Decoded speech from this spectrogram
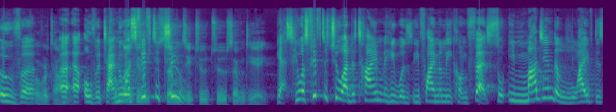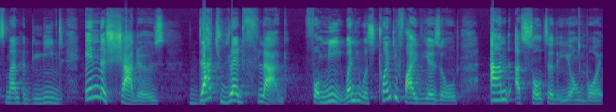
over, Over time. Uh, uh, over time. From he was 52. 1972 to 78. Yes, he was 52 at the time he was he finally confessed. So imagine the life this man had lived in the shadows. That red flag for me when he was 25 years old and assaulted a young boy.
